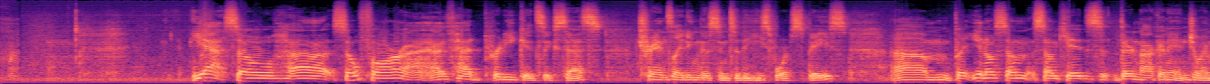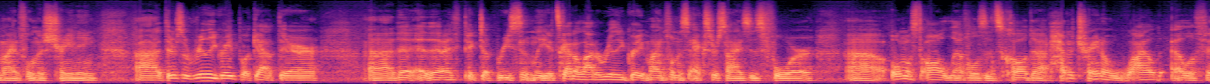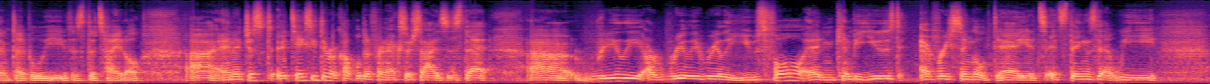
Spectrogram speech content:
Yeah, so uh, so far I've had pretty good success translating this into the esports space. Um, but you know, some some kids they're not going to enjoy mindfulness training. Uh, there's a really great book out there uh, that, that I've picked up recently. It's got a lot of really great mindfulness exercises for uh, almost all levels. It's called uh, "How to Train a Wild Elephant," I believe, is the title, uh, and it just it takes you through a couple different exercises that uh, really are really really useful and can be used every single day. It's it's things that we.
